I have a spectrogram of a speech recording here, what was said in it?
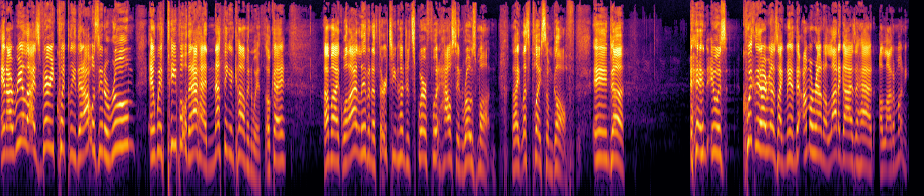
And I realized very quickly that I was in a room and with people that I had nothing in common with, okay? I'm like, well, I live in a 1,300 square foot house in Rosemont. Like, let's play some golf. And, uh, and it was quickly I realized, like, man, I'm around a lot of guys that had a lot of money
